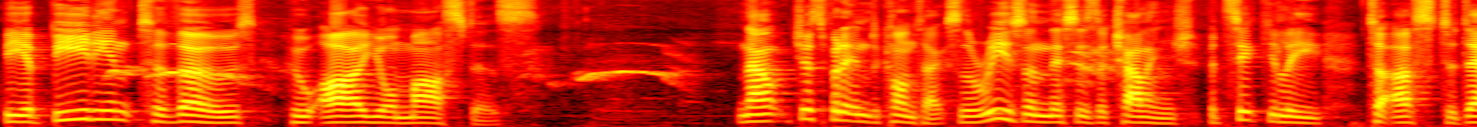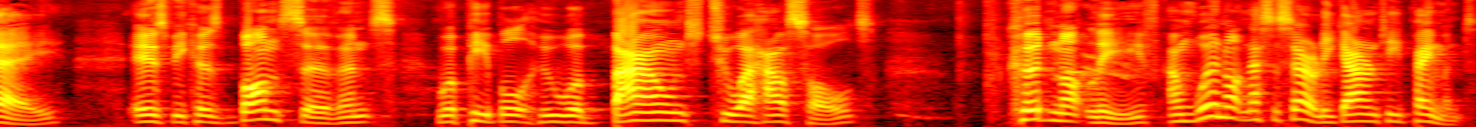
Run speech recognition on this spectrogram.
be obedient to those who are your masters. Now, just put it into context, the reason this is a challenge, particularly to us today, is because bondservants were people who were bound to a household, could not leave, and were not necessarily guaranteed payment.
